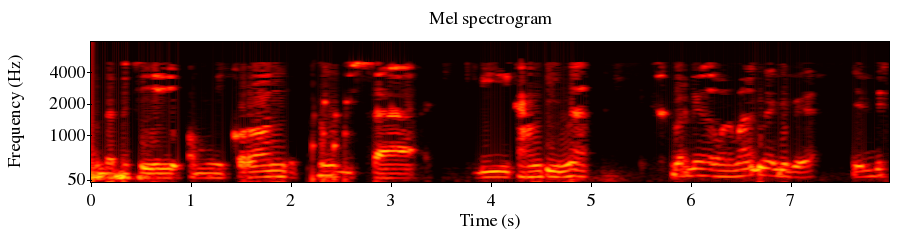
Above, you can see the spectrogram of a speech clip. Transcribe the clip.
terdeteksi Omicron itu bisa di karantina biar dia nggak ke mana-mana gitu ya. Jadi dia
